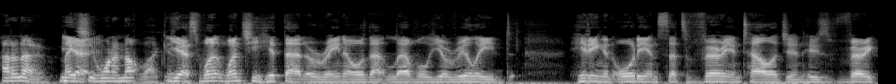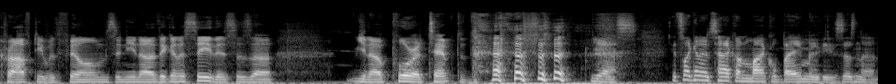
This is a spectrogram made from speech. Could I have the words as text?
I don't know, makes Yeah. you want to not like it. Yes, once you hit that arena or that level, you're really d- hitting an audience that's very intelligent, who's very crafty with films, and you know they're going to see this as a, you know, poor attempt at that. Yes. It's like an attack on Michael Bay movies, isn't it?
